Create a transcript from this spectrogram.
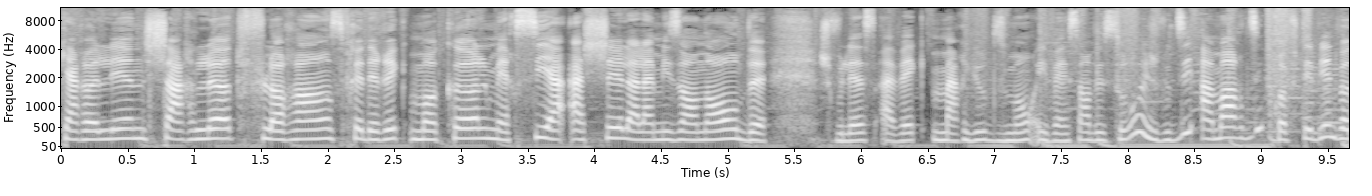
Caroline, Charlotte, Florence, Frédéric Mocol. Merci à Achille à la mise en onde. Je vous laisse avec Mario Dumont et Vincent Dessoureau et je vous dis à mardi. Profitez bien de votre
